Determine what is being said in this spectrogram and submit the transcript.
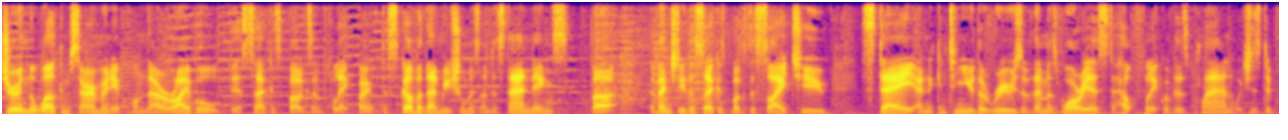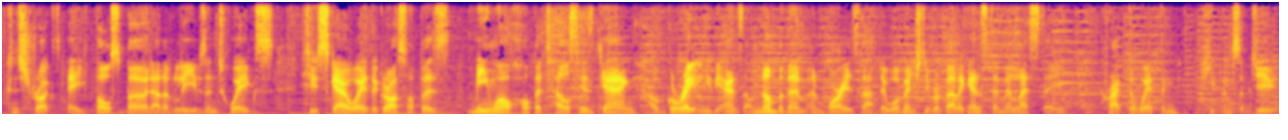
During the welcome ceremony upon their arrival, the circus bugs and Flick both discover their mutual misunderstandings, but eventually the circus bugs decide to stay and continue the ruse of them as warriors to help Flick with his plan, which is to construct a false bird out of leaves and twigs to scare away the grasshoppers. Meanwhile, Hopper tells his gang how greatly the ants outnumber them and worries that they will eventually rebel against them unless they crack the whip and keep them subdued.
